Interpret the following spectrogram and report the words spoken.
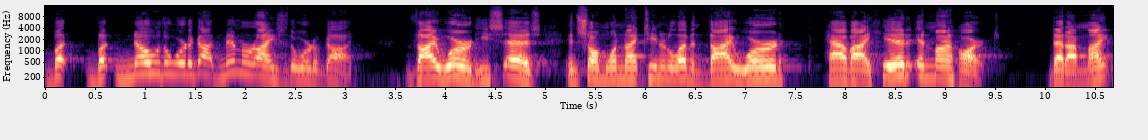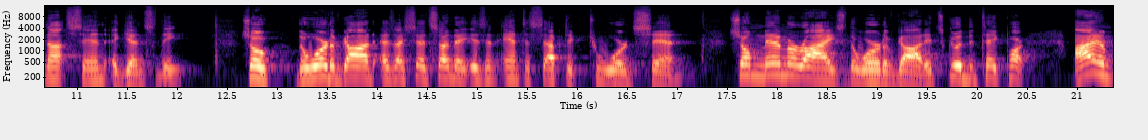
but, but know the Word of God. Memorize the Word of God. Thy Word, he says in Psalm 119 and 11, Thy Word have I hid in my heart that I might not sin against thee. So, the Word of God, as I said Sunday, is an antiseptic towards sin. So, memorize the Word of God. It's good to take part. I am,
